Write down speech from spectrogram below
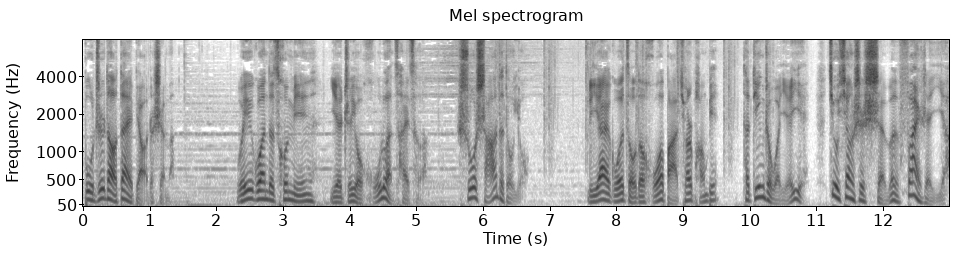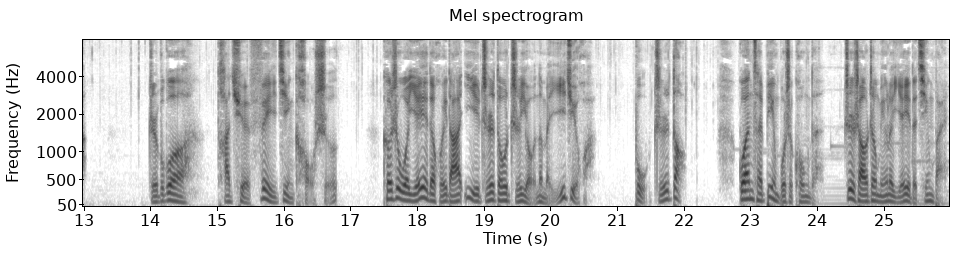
不知道代表着什么。围观的村民也只有胡乱猜测，说啥的都有。李爱国走到火把圈旁边，他盯着我爷爷，就像是审问犯人一样，只不过他却费尽口舌。可是我爷爷的回答一直都只有那么一句话：“不知道。”棺材并不是空的，至少证明了爷爷的清白，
